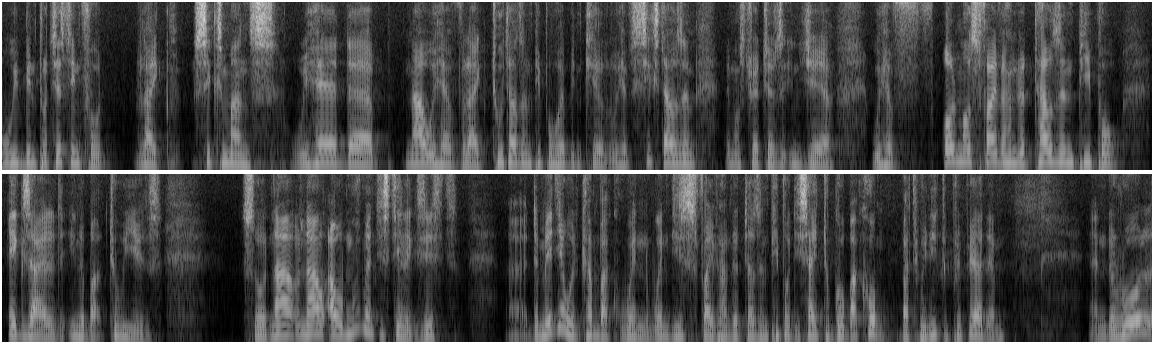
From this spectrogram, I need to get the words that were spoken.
we've been protesting for like six months. We had uh, now we have like 2,000 people who have been killed. We have 6,000 demonstrators in jail. We have almost 500,000 people exiled in about two years. So now, now our movement still exists. Uh, the media will come back when, when these 500,000 people decide to go back home, but we need to prepare them. And the role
